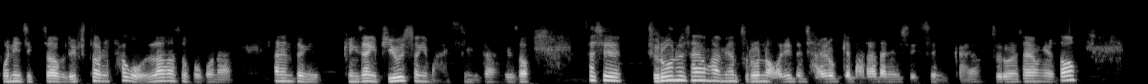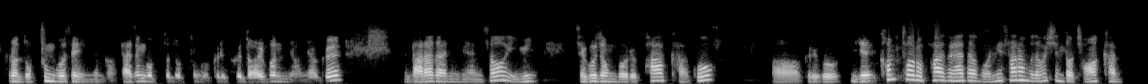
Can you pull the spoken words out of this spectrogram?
본인 직접 lifter를 타고 올라가서 보거나 하는 등이 굉장히 비효율성이 많습니다. 그래서 사실 드론을 사용하면 드론은 어디든 자유롭게 날아다닐 수 있으니까요. 드론을 사용해서 그런 높은 곳에 있는 것, 낮은 곳부터 높은 곳, 그리고 그 넓은 영역을 날아다니면서 이미 재고 정보를 파악하고, 어, 그리고 이게 컴퓨터로 파악을 하다 보니 사람보다 훨씬 더 정확한,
